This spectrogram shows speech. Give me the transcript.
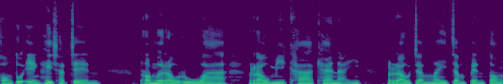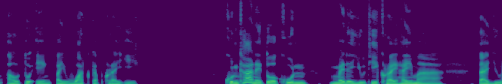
ของตัวเองให้ชัดเจน เพราะเมื่อเรารู้ว่าเรามีค่าแค่ไหน เราจะไม่จำเป็นต้องเอาตัวเองไปวัดกับใครอีก คุณค่าในตัวคุณไม่ได้อยู่ที่ใครให้มา แต่อยู่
